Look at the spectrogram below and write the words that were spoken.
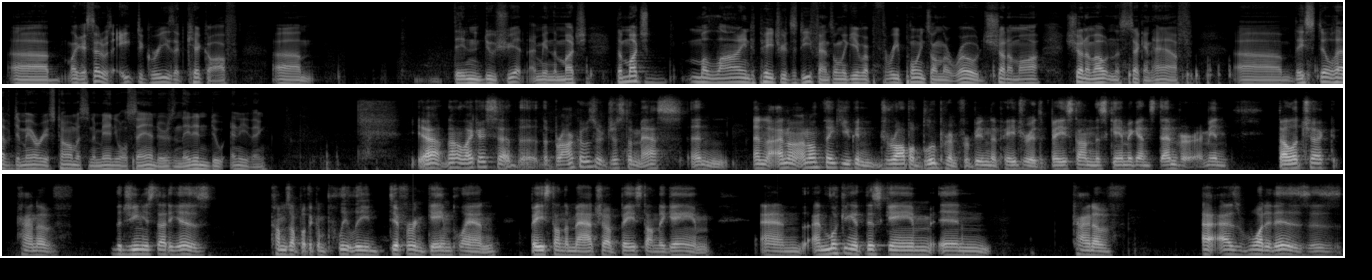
Uh, like I said, it was eight degrees at kickoff. Um, they didn't do shit. I mean, the much the much maligned Patriots defense only gave up three points on the road, shut them off, shut them out in the second half. Um, they still have Demaryius Thomas and Emmanuel Sanders, and they didn't do anything. Yeah, no, like I said, the, the Broncos are just a mess, and and I don't I don't think you can drop a blueprint for beating the Patriots based on this game against Denver. I mean, Belichick, kind of the genius that he is, comes up with a completely different game plan based on the matchup, based on the game, and and looking at this game in kind of as what it is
